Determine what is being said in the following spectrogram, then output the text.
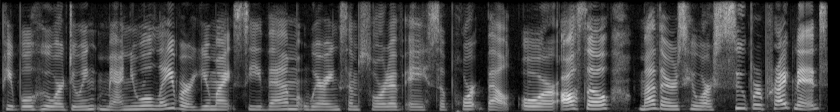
people who are doing manual labor. You might see them wearing some sort of a support belt, or also mothers who are super pregnant.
